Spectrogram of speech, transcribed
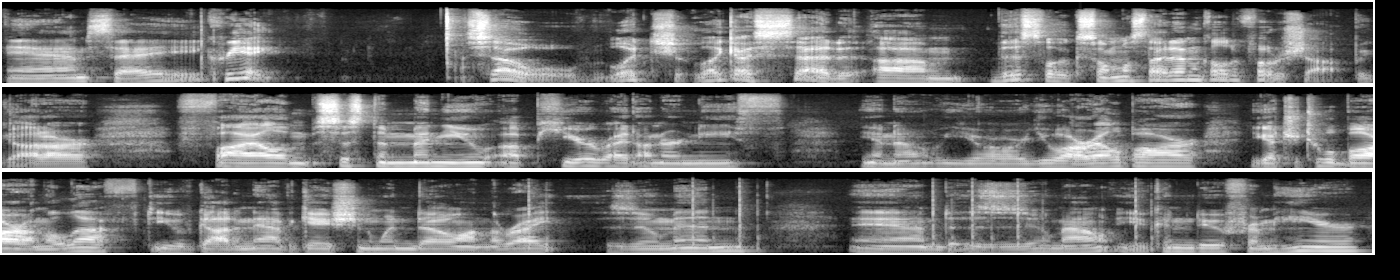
and say create. So, which, like I said, um, this looks almost identical to Photoshop. We got our file system menu up here right underneath you know, your URL bar. You got your toolbar on the left. You've got a navigation window on the right. Zoom in and zoom out you can do from here.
